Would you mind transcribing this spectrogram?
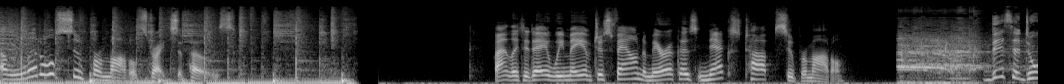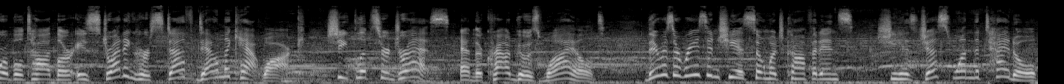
a little supermodel strikes a pose. Finally, today, we may have just found America's next top supermodel. This adorable toddler is strutting her stuff down the catwalk. She flips her dress, and the crowd goes wild. There is a reason she has so much confidence. She has just won the title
